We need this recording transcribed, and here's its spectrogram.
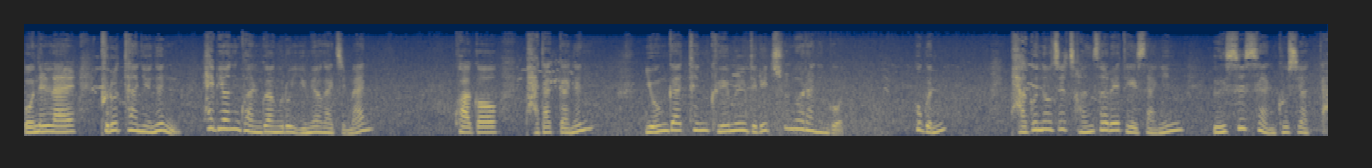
오늘날 브루타뉴는 해변 관광으로 유명하지만 과거 바닷가는 용 같은 괴물들이 출몰하는 곳 혹은 바그노즈 전설의 대상인 으스스한 곳이었다.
